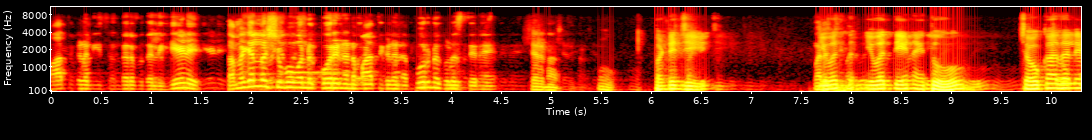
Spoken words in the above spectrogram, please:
ಮಾತುಗಳನ್ನು ಈ ಸಂದರ್ಭದಲ್ಲಿ ಹೇಳಿ ತಮಗೆಲ್ಲ ಶುಭವನ್ನು ಕೋರಿ ನನ್ನ ಮಾತುಗಳನ್ನ ಪೂರ್ಣಗೊಳಿಸ್ತೇನೆ. ಶರಣಾರ್ಥಿ. ಪಂಡಿತ್ ಜಿ ಇವತ್ ಇವತ್ತೇನಾಯ್ತು? ಚೌಕಾದಲ್ಲಿ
